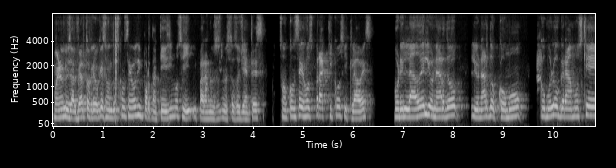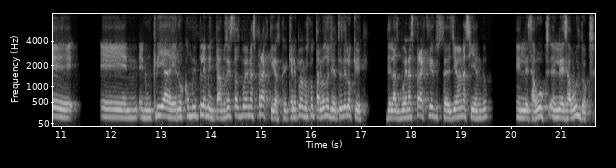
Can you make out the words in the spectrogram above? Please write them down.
Bueno, Luis Alberto, creo que son dos consejos importantísimos y, para nuestros oyentes son consejos prácticos y claves. Por el lado de Leonardo, Leonardo, ¿cómo, cómo logramos que en, un criadero, cómo implementamos estas buenas prácticas? ¿Qué, le podemos contar a los oyentes de lo que, de las buenas prácticas que ustedes llevan haciendo en Les, en Les Bulldogs?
